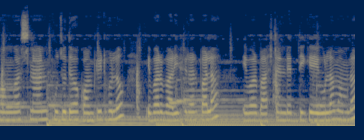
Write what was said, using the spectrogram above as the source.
গঙ্গা স্নান, পুজো দেওয়া কমপ্লিট হলো। এবার বাড়ি ফেরার পালা। এবার বাস স্ট্যান্ডের দিকে এগোলাম আমরা।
